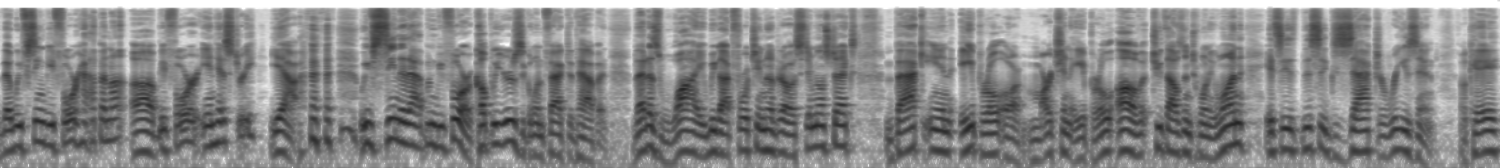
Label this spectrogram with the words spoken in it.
that we've seen before happen uh, before in history? Yeah, we've seen it happen before. A couple years ago, in fact, it happened. That is why we got $1,400 stimulus checks back in April or March and April of 2021. It's this exact reason. Okay,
